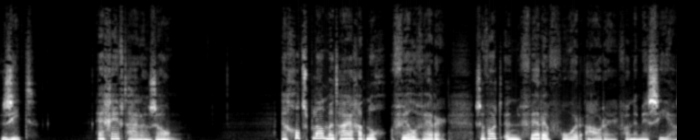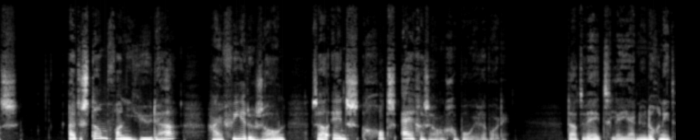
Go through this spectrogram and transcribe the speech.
ziet. Hij geeft haar een zoon. En Gods plan met haar gaat nog veel verder. Ze wordt een verre voorouder van de Messias. Uit de stam van Juda, haar vierde zoon, zal eens Gods eigen zoon geboren worden. Dat weet Lea nu nog niet,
